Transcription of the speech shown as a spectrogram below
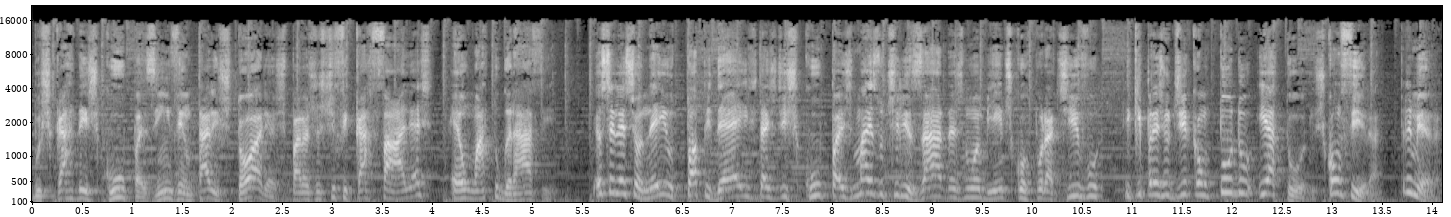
Buscar desculpas e inventar histórias para justificar falhas é um ato grave. Eu selecionei o top 10 das desculpas mais utilizadas no ambiente corporativo e que prejudicam tudo e a todos. Confira. Primeira,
